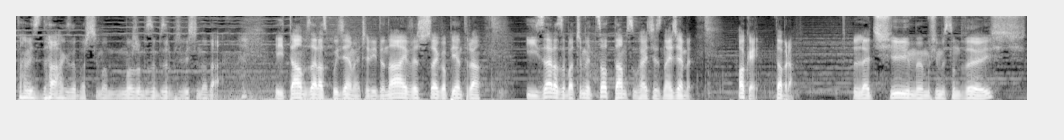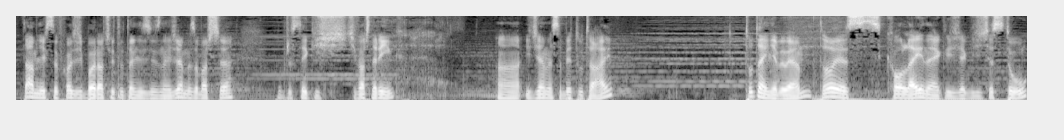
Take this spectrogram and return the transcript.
Tam jest dach, zobaczcie, mam, możemy sobie zrobić wyjście na dach. I tam zaraz pójdziemy, czyli do najwyższego piętra i zaraz zobaczymy, co tam, słuchajcie, znajdziemy. Okej, okay, dobra. Lecimy, musimy stąd wyjść. Tam nie chcę wchodzić, bo raczej tutaj nic nie znajdziemy, zobaczcie. Po prostu jakiś dziwaczny ring. A, idziemy sobie tutaj. Tutaj nie byłem. To jest kolejny jakiś, jak widzicie, stół.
